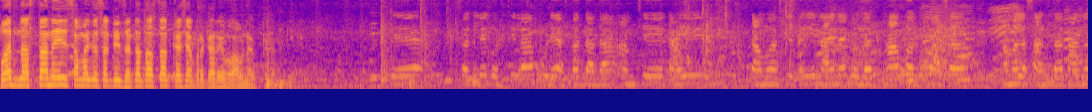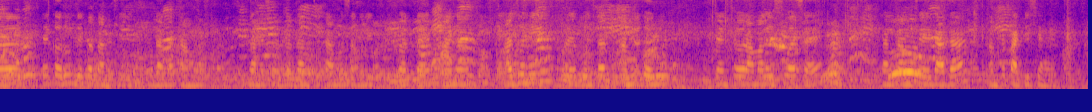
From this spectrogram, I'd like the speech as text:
पद नसतानाही समाजासाठी झटत असतात कशा प्रकारे भावना व्यक्त करतात ते सगळे गोष्टीला पुढे असतात दादा. आमचे काही कामं असले तरी नाही नाही बोलत. हां करतो असं आम्हाला सांगतात आणि ते करून देतात आमचे दादा कामं. रामेश्वर दादा आमची कामं सगळी करतायत. आणि अजूनही बोलतात आम्ही करू. त्यांच्यावर आम्हाला विश्वास आहे. कारण का आमचे दादा आमच्या पाठीशी आहेत.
